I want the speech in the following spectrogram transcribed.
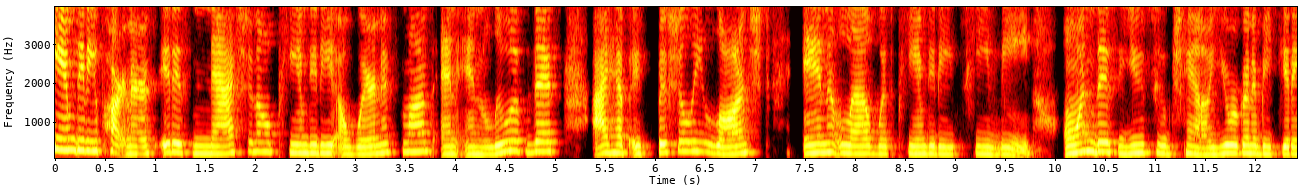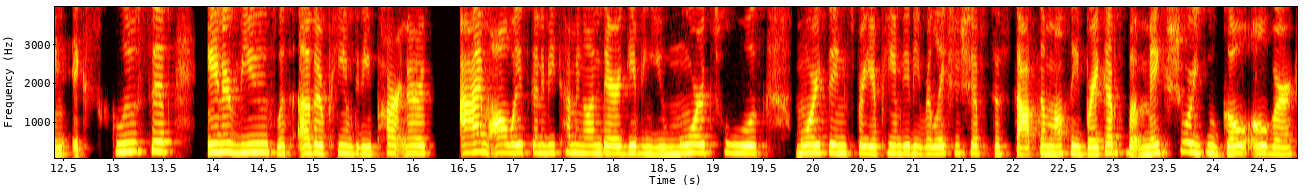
PMDD partners, it is National PMDD Awareness Month. And in lieu of this, I have officially launched In Love with PMDD TV. On this YouTube channel, you are going to be getting exclusive interviews with other PMDD partners I'm always going to be coming on there, giving you more tools, more things for your PMDD relationships to stop the monthly breakups. But make sure you go over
